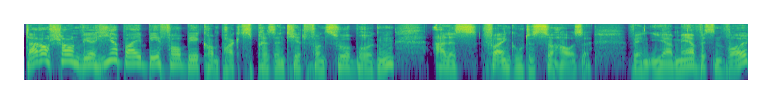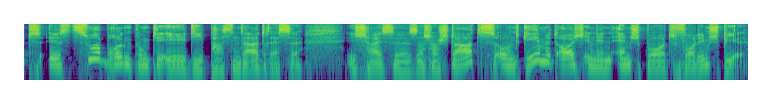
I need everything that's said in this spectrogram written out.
Darauf schauen wir hier bei BVB Kompakt, präsentiert von Zurbrüggen. Alles für ein gutes Zuhause. Wenn ihr mehr wissen wollt, ist zurbrüggen.de die passende Adresse. Ich heiße Sascha Staat und gehe mit euch in den Endsport vor dem Spiel.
